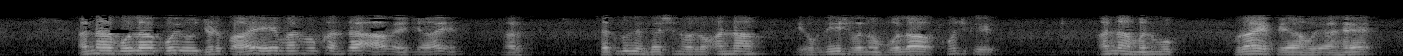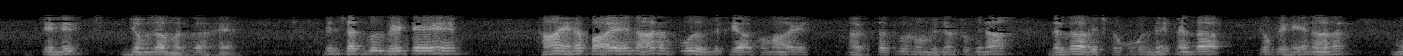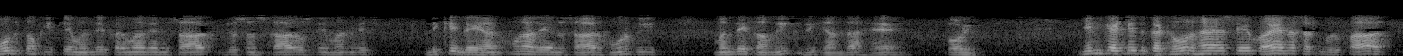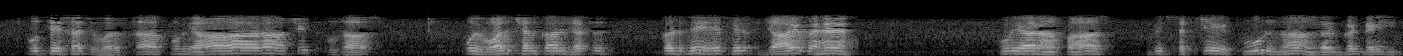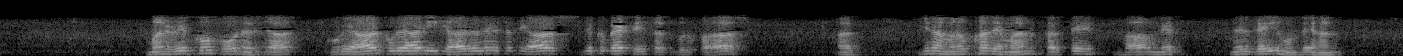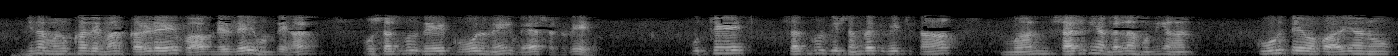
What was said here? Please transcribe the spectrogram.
ਅੰਨਾ ਬੋਲਾ ਕੋਈ ਉਹ ਝੜ ਪਾਏ ਮਨ ਮੁਖ ਅੰਦਾ ਆਵੇ ਜਾਏ ਹਰ ਸਤਿਗੁਰੂ ਦੇ ਦਰਸ਼ਨ ਵੱਲੋਂ ਅੰਨਾ ਤੇ ਉਪਦੇਸ਼ ਵੱਲੋਂ ਬੋਲਾ ਖੁੰਝ ਕੇ ਅੰਨਾ ਮਨਮੁਖ ਪੁਰਾਏ ਪਿਆ ਹੋਇਆ ਹੈ ਤੇ ਨਿਤ ਜਮਦਾ ਮਰਦਾ ਹੈ ਬਿਨ ਸਤਗੁਰ ਭੇਟੇ ਥਾਏ ਨ ਪਾਏ, ਨਾਨਕ ਪੂਰਬ ਲਿਖਿਆ ਕਮਾਏ ਹਰ ਸਤਗੁਰ ਨੂੰ ਮਿਲਣ ਤੋਂ ਬਿਨਾ ਦਰਗਾਹ ਵਿੱਚ ਕਬੂਲ ਨਹੀਂ ਪੈਂਦਾ, ਕਿਉਂਕਿ ਹੈ ਨਾਨਕ ਮੁੱਢ ਤੋਂ ਕੀਤੇ ਮੰਦੇ ਕਰਮਾਂ ਦੇ ਅਨੁਸਾਰ ਜੋ ਸੰਸਕਾਰ ਉਸ ਦੇ ਮਨ ਵਿੱਚ ਲਿਖੇ ਗਏ ਹਨ, ਉਹਨਾਂ ਦੇ ਅਨੁਸਾਰ ਹੁਣ ਵੀ ਮੰਦੇ ਕੰਮ ਹੀ ਕਰੀ ਜਾਂਦਾ ਹੈ। ਕੋੜੀ ਜਿਨ ਕੇ ਚਿਤ ਕਠੋਰ ਹੈ, ਸੇ ਭੈ ਨ ਸਤਗੁਰ ਪਾਸ ਉਥੇ ਸਚ ਵਰਤਾ ਪੁਰਿਆਰਾ ਚਿਤ ਉਦਾਸ। ਕੋਈ ਵਲ ਛਲ ਕਰ, ਜਤ ਕੱਢ ਦੇ ਫਿਰ ਜਾਏ ਵਹਿ। ਕੁੜਿਆਰਾ ਪਾਸ ਵਿੱਚ ਸੱਚੇ ਕੂੜ ਨਾ ਲੜ ਗੱਡਈ ਮਨ ਵੇਖੋ ਕੋ ਨਰਜਾਸ ਕੁੜਿਆਰ ਕੁੜਿਆਰੀ ਜਾ ਰਲੇ, ਸਤਿਆਰ ਸਿੱਖ ਬੈਠੇ ਸਤਿਗੁਰ ਪਾਸ। ਜਿਨ੍ਹਾਂ ਮਨੁੱਖਾਂ ਦੇ ਮਨ ਕਰਤੇ ਭਾਵ ਨਿਰ, ਨਿਰਦਈ ਹੁੰਦੇ ਹਨ, ਜਿਨ੍ਹਾਂ ਮਨੁੱਖਾਂ ਦੇ ਮਨ ਕਰੜੇ ਭਾਵ ਨਿਰਦਈ ਹੁੰਦੇ ਹਨ, ਉਹ ਸਤਿਗੁਰ ਦੇ ਕੋਲ ਨਹੀਂ ਬਹਿ ਸਕਦੇ। ਉੱਥੇ ਸਤਿਗੁਰ ਦੀ ਸੰਗਤ ਵਿੱਚ ਤਾਂ ਮਨ ਸੱਚ ਦੀਆਂ ਗੱਲਾਂ ਹੁੰਦੀਆਂ ਹਨ। ਕੂੜ ਤੇ ਵਪਾਰੀਆਂ ਨੂੰ,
